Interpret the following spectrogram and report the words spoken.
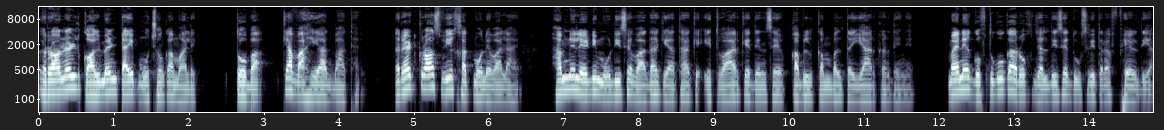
رونلڈ کالمن ٹائپ مونچھوں کا مالک۔ توبہ۔ کیا واحد بات ہے۔ ریڈ کراس ویک ختم ہونے والا ہے۔ ہم نے لیڈی موڈی سے وعدہ کیا تھا کہ اتوار کے دن سے قبل کمبل تیار کر دیں گے۔ میں نے گفتگو کا رخ جلدی سے دوسری طرف پھیر دیا۔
